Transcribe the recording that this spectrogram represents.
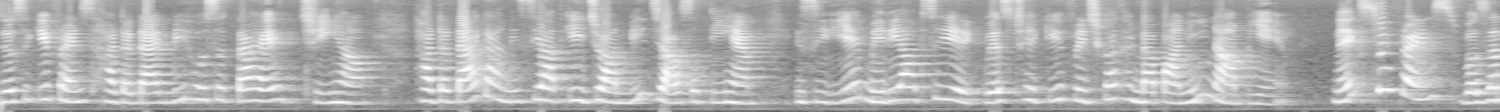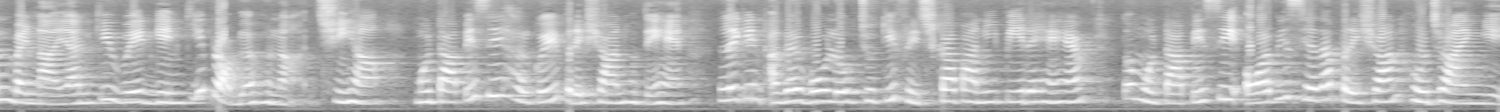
जैसे कि फ्रेंड्स हार्ट अटैक भी हो सकता है। जी हाँ हार्ट अटैक आने से आपकी जान भी जा सकती है। इसीलिए मेरी आपसे ये रिक्वेस्ट है कि फ्रिज का ठंडा पानी ना पिएँ। नेक्स्ट है फ्रेंड्स वज़न बढ़ना, यानी कि वेट गेन की प्रॉब्लम होना। जी हाँ मोटापे से हर कोई परेशान होते हैं। लेकिन अगर वो लोग जो कि फ्रिज का पानी पी रहे हैं तो मोटापे से और भी ज़्यादा परेशान हो जाएँगे।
